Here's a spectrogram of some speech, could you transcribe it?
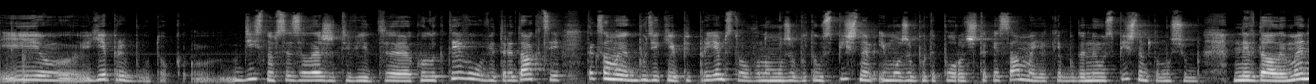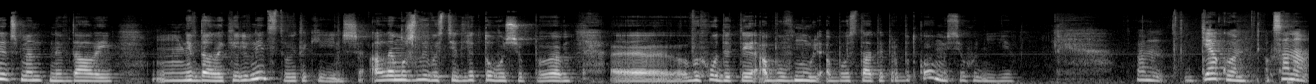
і е, є прибуток. Дійсно, все залежить від е, колективу, від редакції. Так само, як будь-яке підприємство, воно може бути успішним і може бути поруч таке саме, яке буде неуспішним, тому що невдалий менеджмент, невдалий, невдале керівництво і таке інше. Але можливості для того, щоб е, виходити або в нуль, або стати прибутковими, сьогодні є. Ем, Дякую, Оксана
